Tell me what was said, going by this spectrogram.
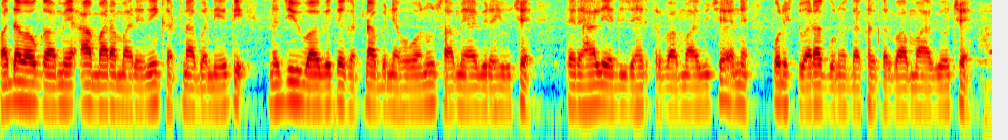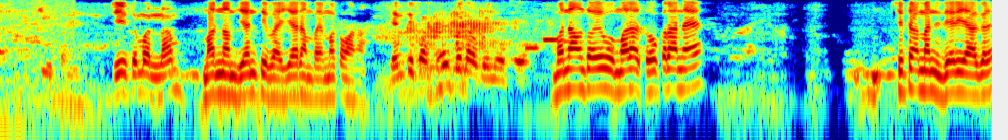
વાદાવાવ ગામે આ મારામારીની ઘટના બની હતી. નજીવી બાબતે ઘટના બન્યા હોવાનું સામે આવી રહ્યું છે. ત્યારે હાલ યાદી જાહેર કરવામાં આવી છે અને પોલીસ દ્વારા ગુનો દાખલ કરવામાં આવ્યો છે. જી તમારું નામ? મારું નામ જયંતિભાઈ જયરામભાઈ મકવાણા. જયંતિભાઈ શું બનાવ બન્યો છે? બનાવ તો એવું મારા છોકરાને સીતામાની ડેરી આગળ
